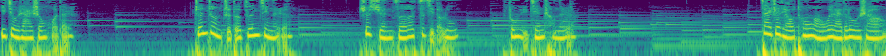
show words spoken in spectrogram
依旧热爱生活的人。真正值得尊敬的人，是选择了自己的路，风雨兼程的人。在这条通往未来的路上，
